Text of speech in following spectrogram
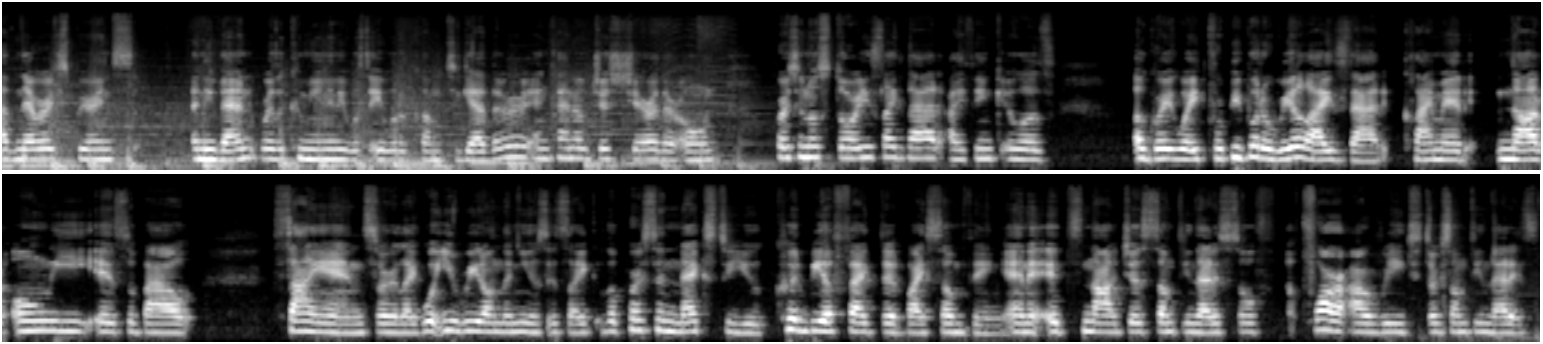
I've never experienced an event where the community was able to come together and kind of just share their own personal stories like that. I think it was a great way for people to realize that climate not only is about science or like what you read on the news it's like the person next to you could be affected by something and it's not just something that is so far outreached or something that is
